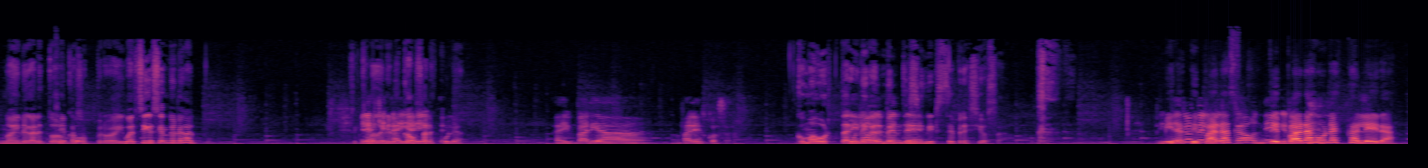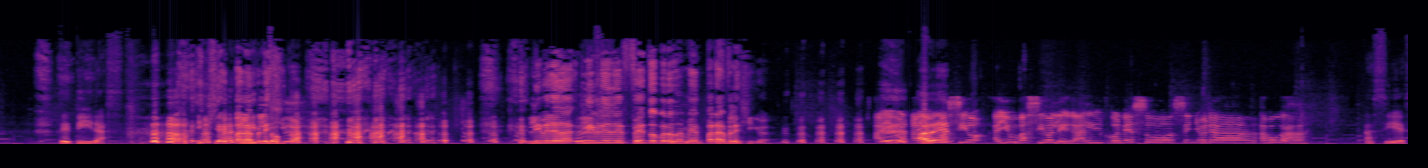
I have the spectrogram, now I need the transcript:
no es ilegal en todos Sí, los casos, po. pero igual sigue siendo ilegal. po. Si es que Mira, no que hay- causales culiadas. Hay varias, varias cosas. ¿Cómo abortar Uno ilegalmente depende- sin irse preciosa? Mira, te paras, te paras una escalera, te tiras. y que es parapléjica. libre, de, libre de feto, pero también parapléjica. Hay un, hay A un ver. vacío, hay un vacío legal con eso, señora abogada. Así es.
